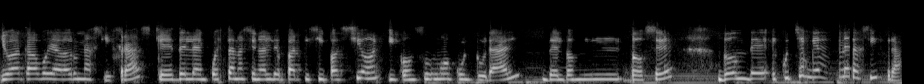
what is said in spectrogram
yo acá voy a dar unas cifras, que es de la encuesta nacional de participación y consumo cultural del 2012, donde, escuchen bien esta cifra,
